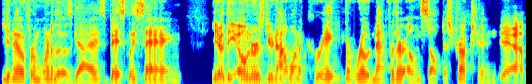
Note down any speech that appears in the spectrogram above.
you know, from one of those guys, basically saying, you know, the owners do not want to create the roadmap for their own self destruction. Yeah,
